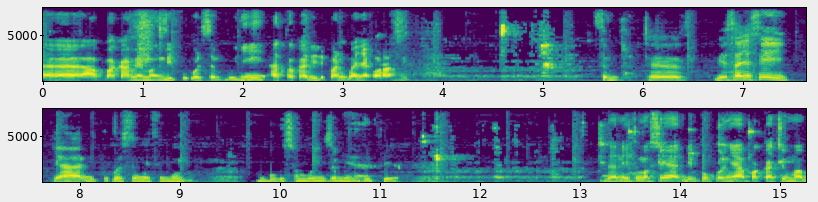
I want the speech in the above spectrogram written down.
eh, apakah memang dipukul sembunyi ataukah di depan banyak orang gitu? Se- eh, biasanya sih ya dipukul sembunyi-sembunyi Dipukul sembunyi-sembunyi Iya. gitu ya. Dan itu maksudnya dipukulnya apakah cuma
